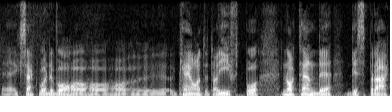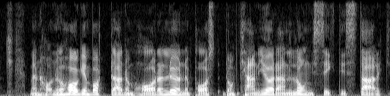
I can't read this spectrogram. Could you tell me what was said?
Eh, exakt vad det var ha, ha, ha, eh, kan jag inte ta gift på. Något hände, det sprack. Men nu är Hagen borta, de har en lönepost, de kan göra en långsiktig stark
